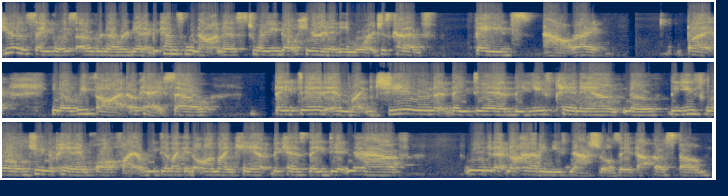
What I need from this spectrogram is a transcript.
hear the same voice over and over again it becomes monotonous to where you don't hear it anymore. It just kind of fades out right but, you know, we thought, okay, so they did in like June, they did the Youth Pan Am, no, the Youth World Junior Pan Am qualifier. We did like an online camp because they didn't have, we ended up not having Youth Nationals. It got postponed.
